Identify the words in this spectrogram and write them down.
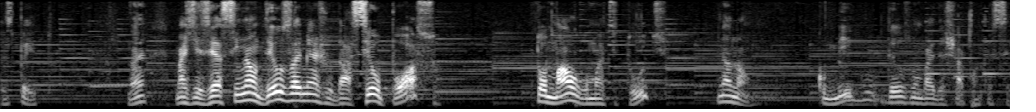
respeito. Né? Mas dizer assim, não, Deus vai me ajudar. Se eu posso tomar alguma atitude, não, não. Comigo Deus não vai deixar acontecer.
